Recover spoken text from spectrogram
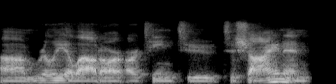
um, really allowed our, our team to to shine and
